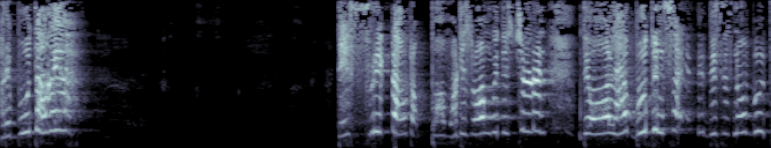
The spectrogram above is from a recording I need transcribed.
Are a gaya. They freaked out. Oh, what is wrong with these children? They all have bhoot inside. This is no bhoot.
